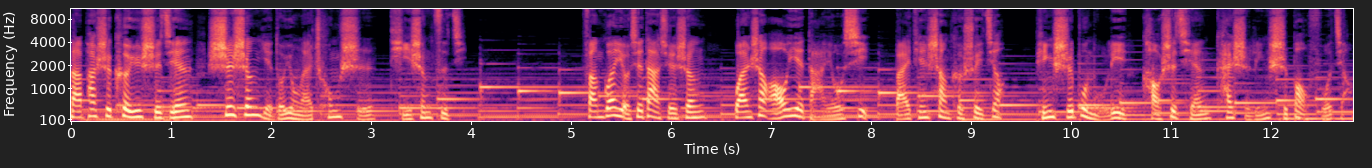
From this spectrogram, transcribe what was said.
哪怕是课余时间，师生也都用来充实、提升自己。反观有些大学生，晚上熬夜打游戏，白天上课睡觉，平时不努力，考试前开始临时抱佛脚。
